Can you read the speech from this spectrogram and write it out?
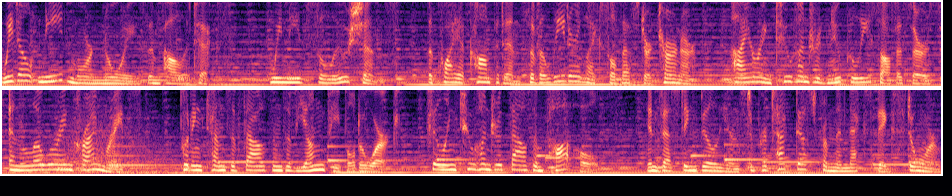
We don't need more noise in politics. We need solutions. The quiet competence of a leader like Sylvester Turner, hiring 200 new police officers and lowering crime rates, putting tens of thousands of young people to work, filling 200,000 potholes, investing billions to protect us from the next big storm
